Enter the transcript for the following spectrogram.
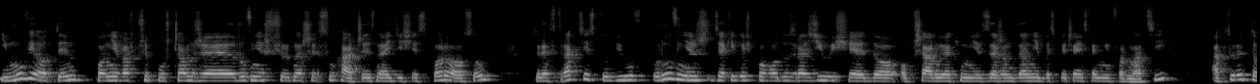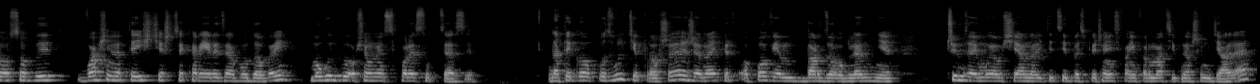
I mówię o tym, ponieważ przypuszczam, że również wśród naszych słuchaczy znajdzie się sporo osób, które w trakcie studiów również z jakiegoś powodu zraziły się do obszaru, jakim jest zarządzanie bezpieczeństwem informacji, a które to osoby właśnie na tej ścieżce kariery zawodowej mogłyby osiągnąć spore sukcesy. Dlatego pozwólcie proszę, że najpierw opowiem bardzo oględnie, czym zajmują się analitycy bezpieczeństwa informacji w naszym dziale,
